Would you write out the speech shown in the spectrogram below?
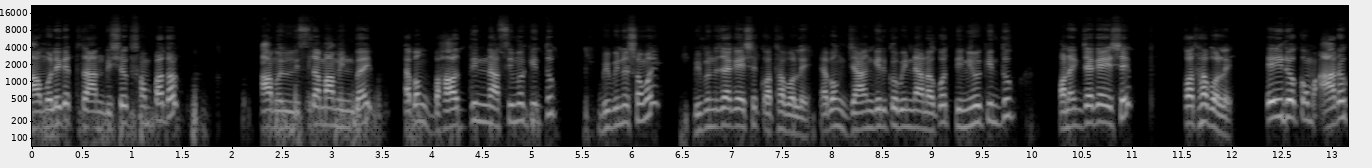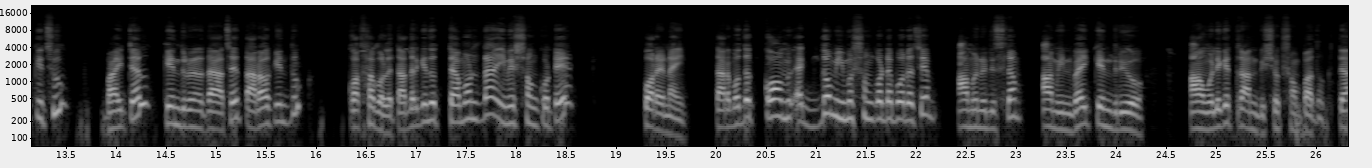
আওয়ামী লীগের ত্রাণ বিষয়ক সম্পাদক আমিনুল ইসলাম আমিন ভাই এবং বাহাউদ্দিন নাসিমও কিন্তু বিভিন্ন সময় বিভিন্ন জায়গায় এসে কথা বলে এবং জাহাঙ্গীর কবির নানকও তিনিও কিন্তু অনেক জায়গায় এসে কথা বলে। এই রকম আরও কিছু ভাইটাল কেন্দ্রীয় নেতা আছে, তারাও কিন্তু কথা বলে। তাদের কিন্তু তেমনটা ইমেজ সংকটে পড়ে নাই। তার মধ্যে কম, একদম ইমেজ সংকটে পড়েছে আমিনুল ইসলাম, আমিন ভাই, কেন্দ্রীয় আওয়ামী লীগের ত্রাণ বিষয়ক সম্পাদক তা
